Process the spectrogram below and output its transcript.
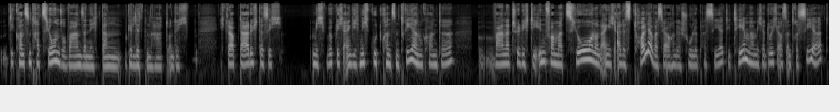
die Konzentration so wahnsinnig dann gelitten hat. Und ich, ich glaube, dadurch, dass ich mich wirklich eigentlich nicht gut konzentrieren konnte, war natürlich die Information und eigentlich alles Tolle, was ja auch in der Schule passiert. Die Themen haben mich ja durchaus interessiert.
